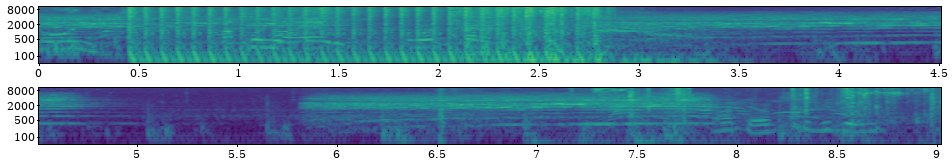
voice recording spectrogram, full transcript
Conho, apoio aéreo. Ah, tem outro subido aí.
